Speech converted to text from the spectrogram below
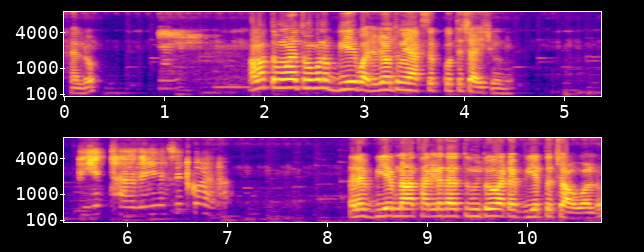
হ্যালো? আমার তো মনে হয় তোমার কোনো বিয়ে বাজে যেন তুমি অ্যাকসেপ্ট করতে চাইছো নি। থাকলে করে না? তাহলে বিয়ে না থাকলে তাহলে তুমি তো একটা বিয়ে তো চাও বলো।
